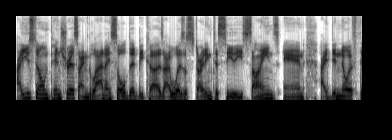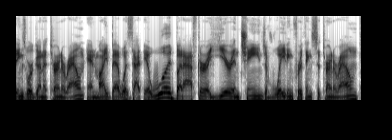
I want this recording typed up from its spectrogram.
I used to own Pinterest. I'm glad I sold it because I was starting to see these signs and I didn't know if things were going to turn around. And my bet was that it would. But after a year and change of waiting for things to turn around,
